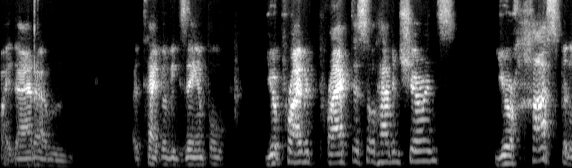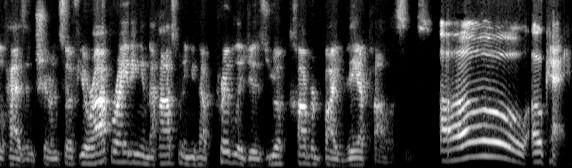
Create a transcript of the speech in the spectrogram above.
by that um, a type of example. Your private practice will have insurance. Your hospital has insurance. So if you're operating in the hospital and you have privileges, you're covered by their policies. Oh, okay.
